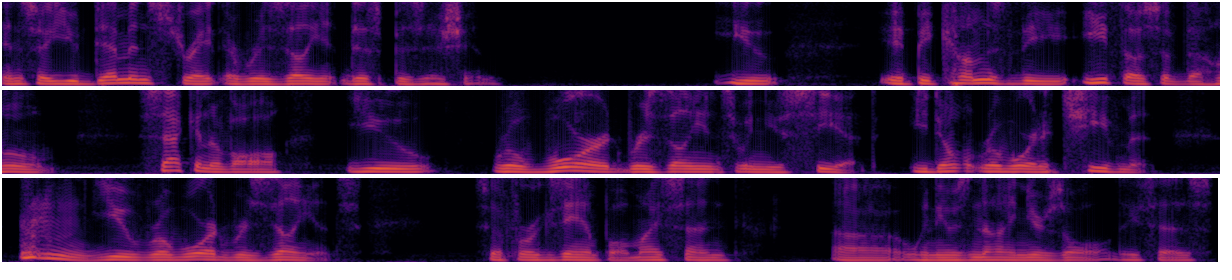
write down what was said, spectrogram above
And so you demonstrate a resilient disposition. You it becomes the ethos of the home. Second of all, you reward resilience when you see it. You don't reward achievement. you reward resilience. So for example, my son uh, when he was nine years old, he says,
